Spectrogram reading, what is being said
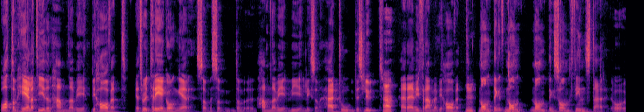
Och att de hela tiden hamnar vid, vid havet. Jag tror det är tre gånger som, som de hamnar vid, vid liksom, här tog det slut. Ja. Här är vi framme vid havet. Mm. Någonting, någon, någonting sånt finns där. Och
